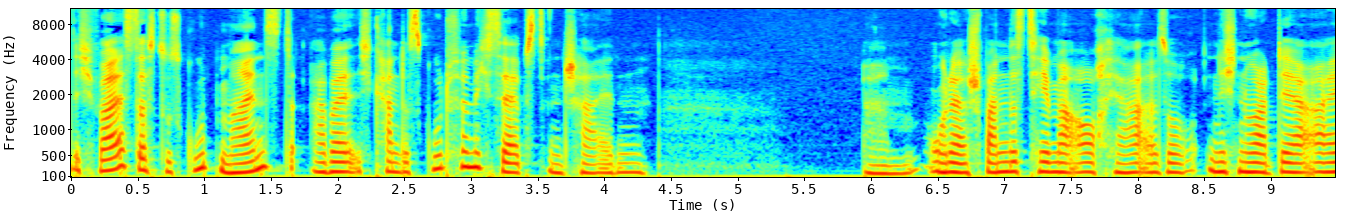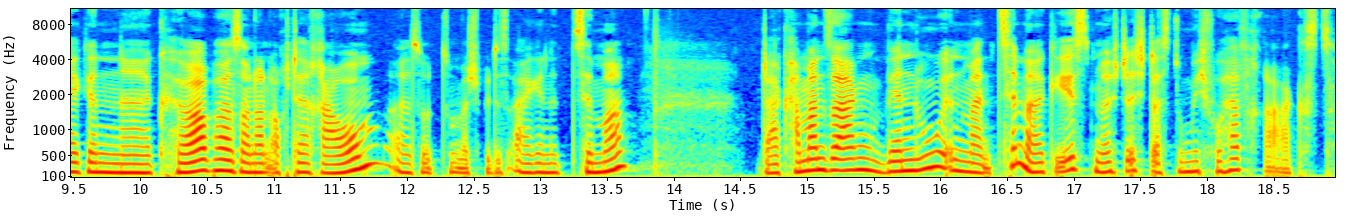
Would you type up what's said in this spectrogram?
Ich weiß, dass du es gut meinst, aber ich kann das gut für mich selbst entscheiden. Ähm, oder spannendes Thema auch, ja, also nicht nur der eigene Körper, sondern auch der Raum, also zum Beispiel das eigene Zimmer. Da kann man sagen, wenn du in mein Zimmer gehst, möchte ich, dass du mich vorher fragst.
